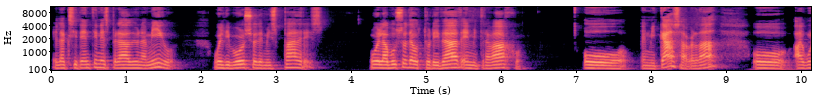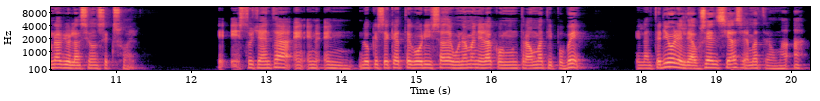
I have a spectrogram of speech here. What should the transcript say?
El accidente inesperado de un amigo, o el divorcio de mis padres, o el abuso de autoridad en mi trabajo, o en mi casa, ¿verdad? O alguna violación sexual. E, esto ya entra en, en lo que se categoriza de alguna manera con un trauma tipo B. El anterior, el de ausencia, se llama trauma A.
